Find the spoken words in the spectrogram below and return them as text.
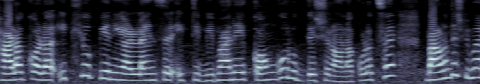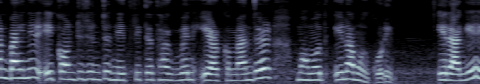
ভাড়া করা ইথিওপিয়ান এয়ারলাইন্সের একটি বিমানে কঙ্গোর উদ্দেশ্যে রওনা করেছে। বাংলাদেশ বিমান বাহিনীর এই কন্টিজেন্টের নেতৃত্বে থাকবেন এয়ার কমান্ডার মোহাম্মদ ইনামুল করিম। এর আগে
